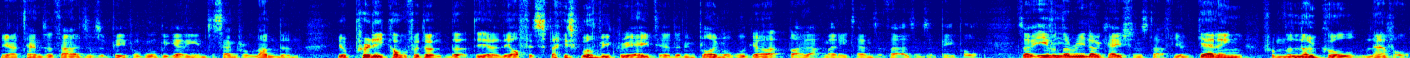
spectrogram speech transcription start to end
you know, tens of thousands of people will be getting into central London. You're pretty confident that you uh, know, the office space will be created and employment will go up by that many tens of thousands of people so even the relocation stuff, you're getting from the local level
